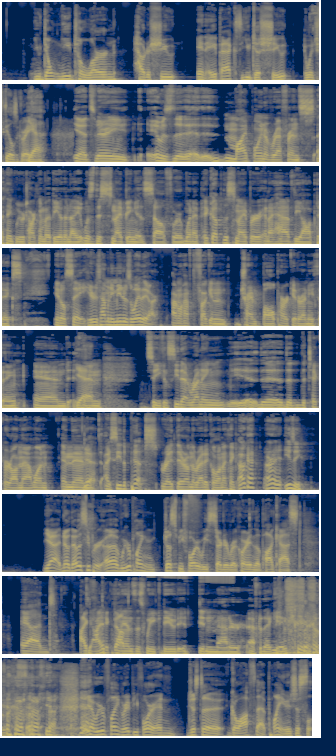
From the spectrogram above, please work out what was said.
you don't need to learn how to shoot in Apex. You just shoot, which feels great. Yeah. Yeah, it's very. It was the my point of reference. I think we were talking about the other night was the sniping itself. Where when I pick up the sniper and I have the optics, it'll say, "Here's how many meters away they are." I don't have to fucking try and ballpark it or anything. And Yeah. then so you can see that running the the, the ticker on that one, and then Yeah. I see the pips right there on the reticle, and I think, okay, all right, easy. Yeah, no, that was super. Uh, we were playing just before we started recording the podcast, and I I had picked up. plans this week, dude. It didn't matter after that game out. yeah, we were playing right before, and just to go off that point, it was just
